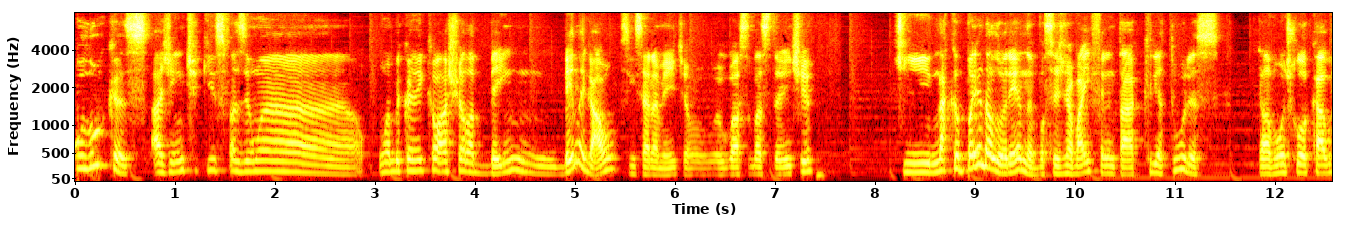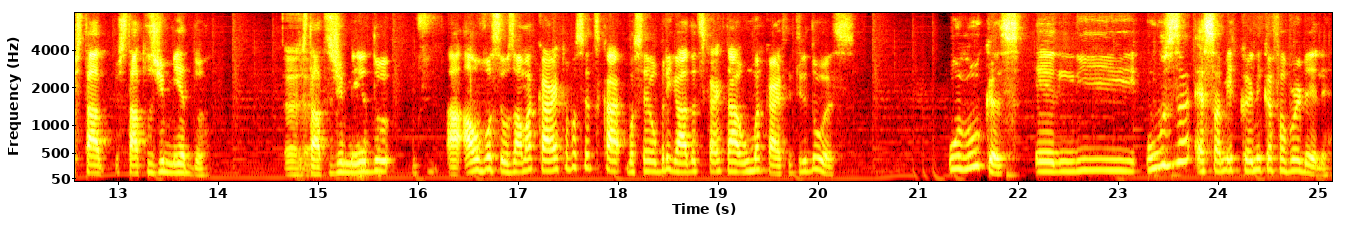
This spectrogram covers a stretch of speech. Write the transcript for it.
O Lucas, a gente quis fazer uma, uma mecânica que eu acho ela bem, bem legal, sinceramente, eu, eu gosto bastante. Que na campanha da Lorena, você já vai enfrentar criaturas que elas vão te colocar o, sta status de medo. Uhum. O status de medo, ao você usar uma carta, você, você é obrigado a descartar uma carta entre duas. O Lucas, ele usa essa mecânica a favor dele.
